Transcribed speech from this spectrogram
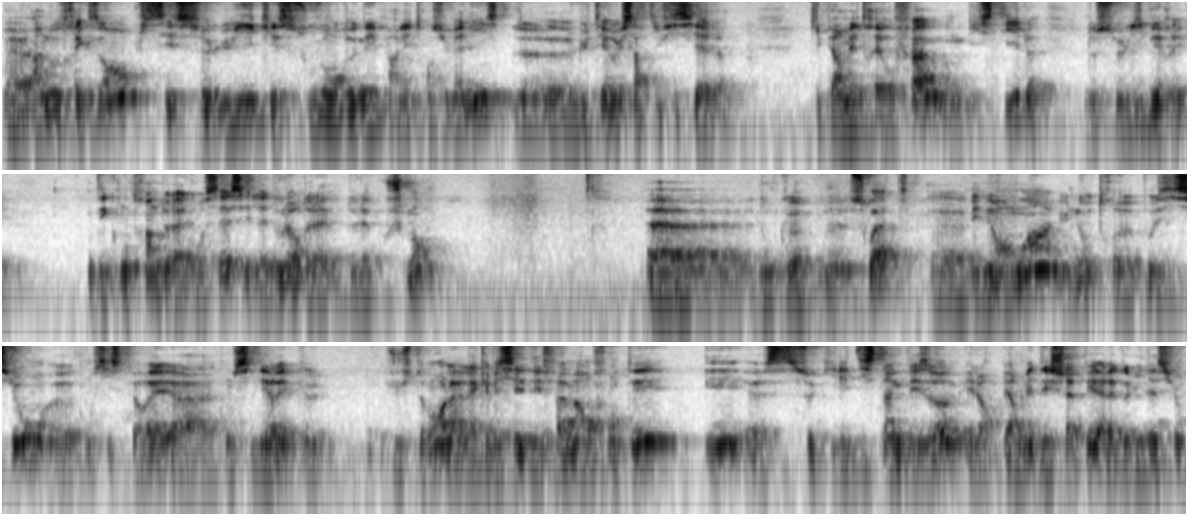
Euh, un autre exemple, c'est celui qui est souvent donné par les transhumanistes de l'utérus artificiel, qui permettrait aux femmes, disent-ils, de se libérer des contraintes de la grossesse et de la douleur de l'accouchement, euh, donc, euh, soit, euh, mais néanmoins, une autre position consisterait à considérer que justement la, capacité des femmes à enfanter est ce qui les distingue des hommes et leur permet d'échapper à la domination.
